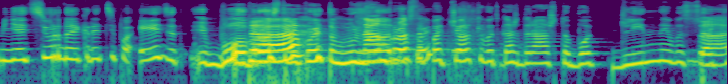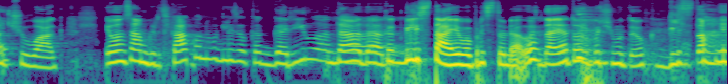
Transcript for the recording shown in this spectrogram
Миниатюрная, как типа Эдит и Бо просто какой-то мужлан Нам просто подчеркивают каждый раз, что Боб длинный, высокий чувак. И он сам говорит, как он выглядел, как горилла. Да, на- да. Как глиста его представляла. Да, я тоже почему-то его как глиста. Не,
